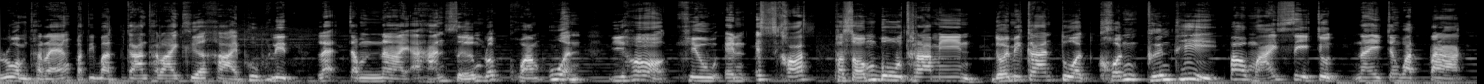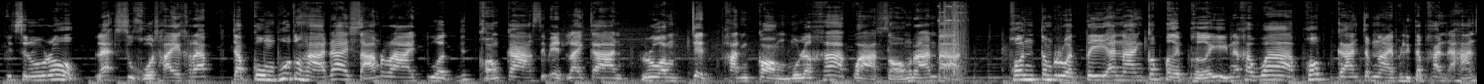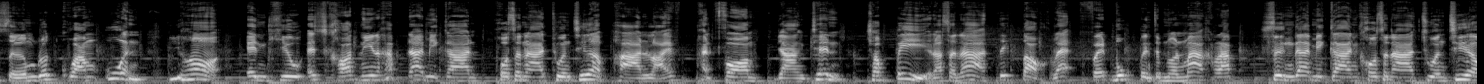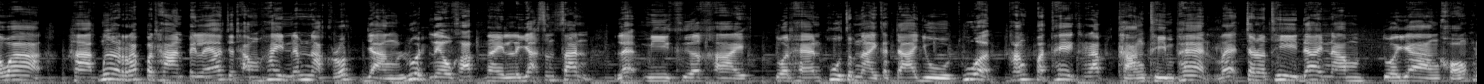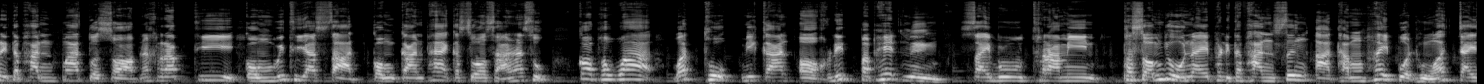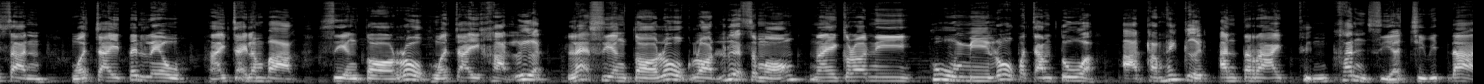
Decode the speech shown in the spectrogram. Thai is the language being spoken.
ร่วมแถลงปฏิบัติการทลายเครือข่ายผู้ผลิต และจำหน่ายอาหารเสริมลดความอ้วน ยี่ห้อ QNS c o s ผสมบูทรามีน โดยมีการตรวจค้นพื้นที่เป้าหมาย 4 จุดในจังหวัดตาก พิษณุโลก และสุขโขทัยครับ จับกลุ่มผู้ต้องหาได้ 3 รายตรวจยึดของกลาง 11 รายการ รวม 7,000 กล่องมูลค่ากว่า 2 ล้านบาทพลตำรวจตีอนันต์ก็เปิดเผยอีกนะครับว่า พบการจำหน่ายผลิตภัณฑ์อาหารเสริมลดความอ้วนยี่ห้อ NQH c o s นี้นะครับ ได้มีการโฆษณาชวนเชื่อผ่านไลฟ์แพลตฟอร์ม อย่างเช่น s h อ p e e Lazada TikTok และ Facebook เป็นจำนวนมากครับ ซึ่งได้มีการโฆษณาชวนเชื่อว่า หากเมื่อรับประทานไปแล้วจะทำให้น้ำหนักลดอย่างรวดเร็วครับ ในระยะสั้นๆ และมีเครือข่าย ตัวแทนผู้จำหน่ายกระจายอยู่ทั่วทั้งประเทศครับ ทางทีมแพทย์และเจ้าหน้าที่ได้นำตัวอย่างของผลิตภัณฑ์มาตรวจสอบนะครับ ที่กรมวิทยาศาสตร์กรมการแพทย์กระทรวงสาธารณสุขก็พบว่าวัตถุมีการออกฤทธิ์ประเภทหนึ่งไซบูทรามีน ผสมอยู่ในผลิตภัณฑ์ ซึ่งอาจทำให้ปวดหัวใจสั่น หัวใจเต้นเร็ว หายใจลำบาก เสี่ยงต่อโรคหัวใจขาดเลือด และเสี่ยงต่อโรคหลอดเลือดสมอง ในกรณีผู้มีโรคประจำตัว อาจทำให้เกิดอันตรายถึงขั้นเสียชีวิตได้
